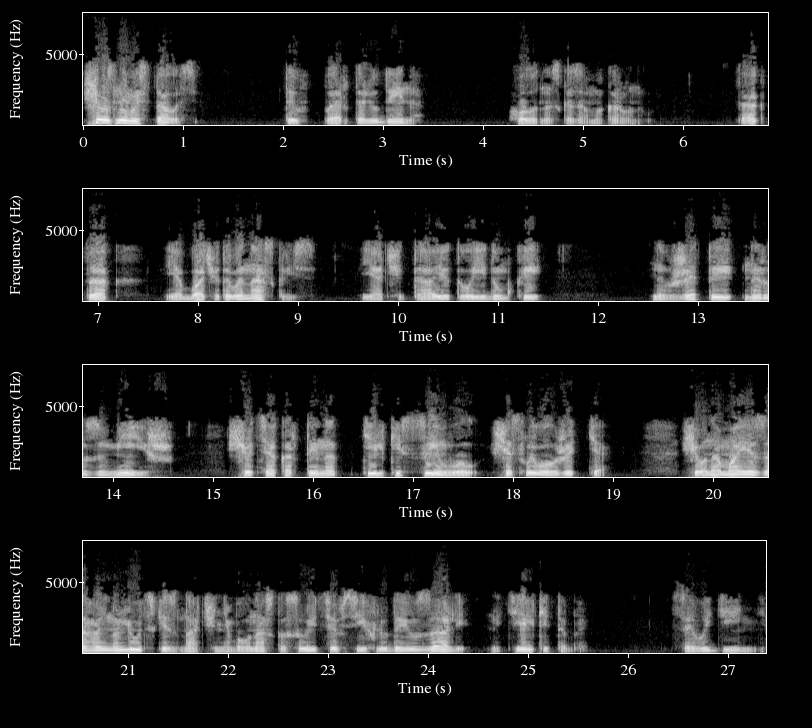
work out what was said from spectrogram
Що з ними сталося? Ти вперта людина, холодно сказав Макаронов. Так, так, я бачу тебе наскрізь. Я читаю твої думки. Невже ти не розумієш, що ця картина тільки символ щасливого життя, що вона має загальнолюдське значення, бо вона стосується всіх людей у залі, не тільки тебе? Це видіння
